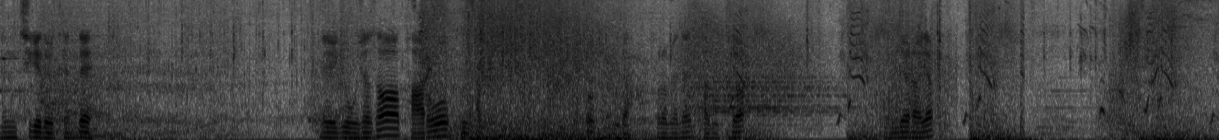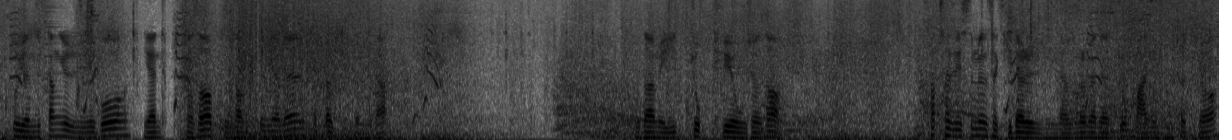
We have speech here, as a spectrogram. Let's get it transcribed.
뭉치게 될 텐데. 네, 여기 오셔서 바로 불삼 써줍니다. 그러면은 다 죽죠. 올려라, 얍. 또 연습 당겨주시고, 얘한테 붙어서 불삼 쓰면은 색깔 죽습니다. 그 다음에 이쪽 뒤에 오셔서, 사차지 쓰면서 기다려줍니다. 그러면은 좀 많이 뭉쳤죠.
